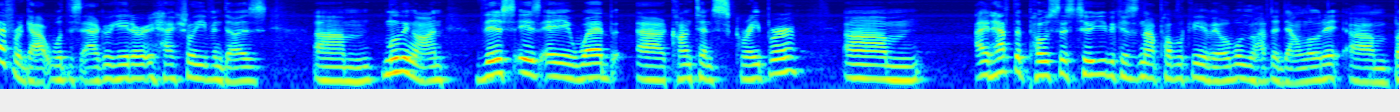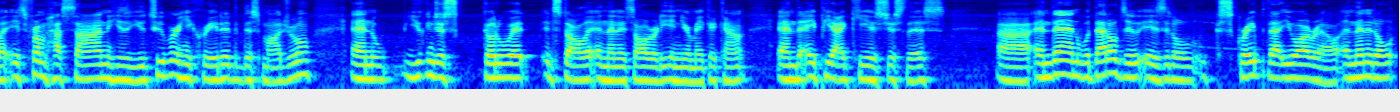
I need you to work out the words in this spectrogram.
I forgot what this aggregator actually even does. Um, moving on, this is a web uh, content scraper. Um, I'd have to post this to you because it's not publicly available. You'll have to download it. Um, but it's from Hassan. He's a YouTuber. He created this module, and you can just go to it, install it, and then it's already in your Make account. And the API key is just this. Uh, and then what that'll do is it'll scrape that URL, and then it'll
